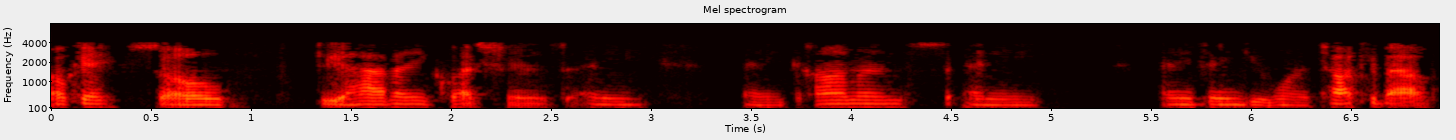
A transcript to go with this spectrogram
Okay, so do you have any questions, any any comments, any anything you want to talk about?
